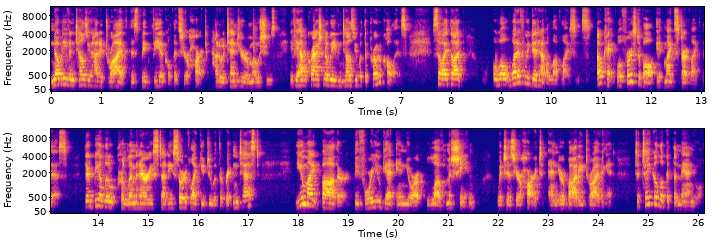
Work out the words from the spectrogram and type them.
Nobody even tells you how to drive this big vehicle that's your heart, how to attend to your emotions, if you have a crash, nobody even tells you what the protocol is. So I thought, well, what if we did have a love license? Okay, well, first of all, it might start like this. There'd be a little preliminary study, sort of like you do with the written test. You might bother before you get in your love machine, which is your heart and your body driving it, to take a look at the manual.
